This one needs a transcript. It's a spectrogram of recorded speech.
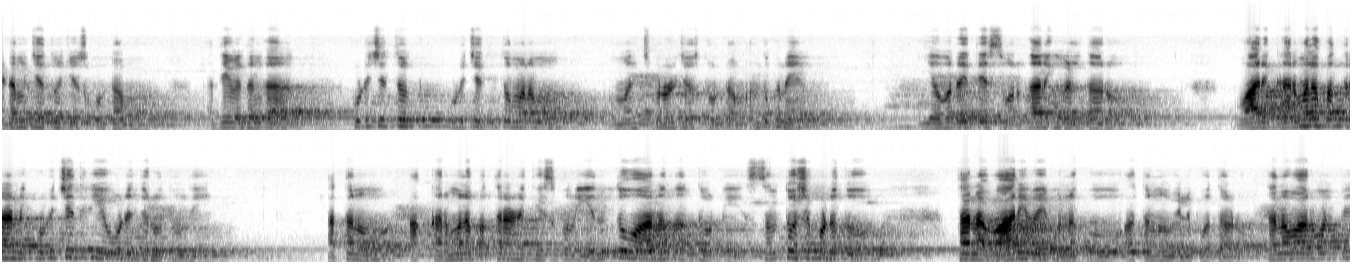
ఎడమ చేతితో చేసుకుంటాము. అదేవిధంగా కుడి చేతితో కుడి చేతితో మనము మంచి పనులు చేస్తుంటాం అందుకనే ఎవరైతే స్వర్గానికి వెళ్తారో వారి కర్మల పత్రాన్ని కుడి చేతికి ఇవ్వడం జరుగుతుంది. అతను ఆ కర్మల పత్రాన్ని తీసుకుని ఎంతో ఆనందంతో సంతోషపడుతూ తన వారి వైపునకు అతను వెళ్ళిపోతాడు. తన వారు అంటే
